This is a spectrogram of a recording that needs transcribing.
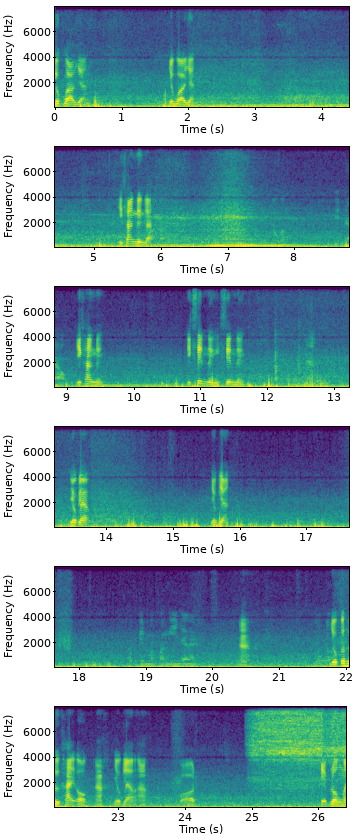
ยกวาล์วยังยกวาล์วยังอีกข้างหนึ่งล่ะปิดแล้วอีกข้างหนึ่งอีกเส้นหนึ่งอีกเส้นหนึ่ง ยกแล้ว ยกยังเอาเป็นมาฝั่งนี้ใช่ไหมอะ ยกก็คือคลายออก อะ ยกแล้ว อะ บอสเข็มลงไหม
